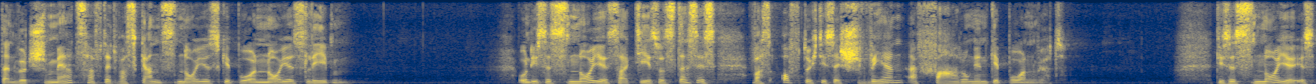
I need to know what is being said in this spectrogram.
Dann wird schmerzhaft etwas ganz Neues geboren, neues Leben. Und dieses Neue, sagt Jesus, das ist, was oft durch diese schweren Erfahrungen geboren wird. Dieses Neue ist,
